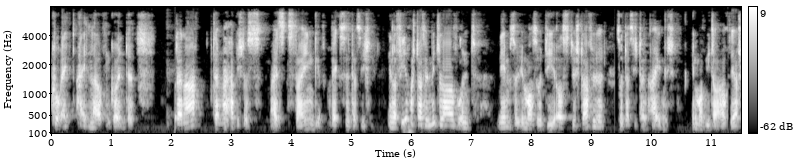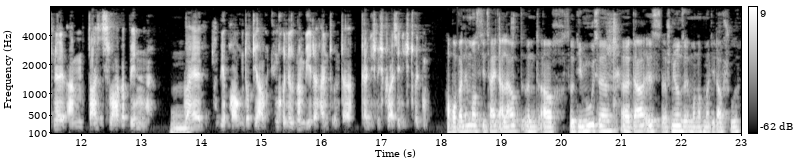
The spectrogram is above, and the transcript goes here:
korrekt einlaufen konnte. Danach, dann habe ich das meistens dahin gewechselt, dass ich in der Viererstaffel mitlaufe und nehme so immer so die erste Staffel, so dass ich dann eigentlich immer wieder auch sehr schnell am Basislager bin, mhm. weil wir brauchen dort ja auch im Grunde genommen jede Hand und da kann ich mich quasi nicht drücken. Aber wann immer es die Zeit erlaubt und auch so die Muse äh, da ist, da schnüren sie immer noch mal die Laufschuhe.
